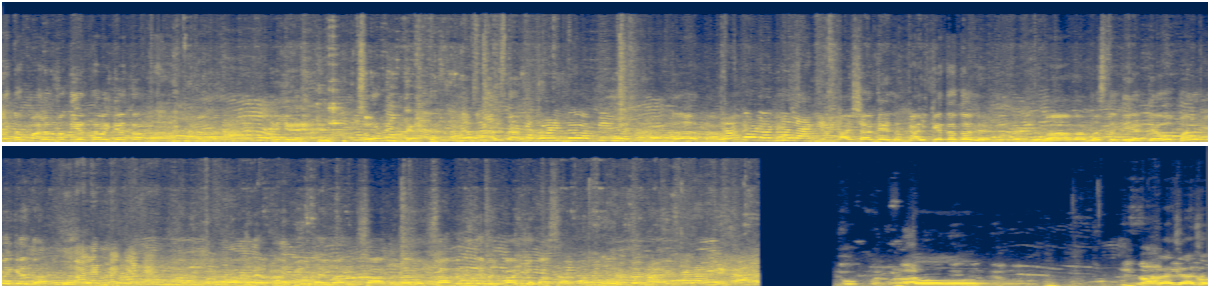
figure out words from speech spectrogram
ઘટક પાર્લરમાં તૈયાર થવા ગયા હતા? પણ એ સોટી ગયા. ના ના. કાલ કેતા હતા ને. વાહ વાહ મસ્ત તૈયાર થયા. ઓ પાર્લરમાં ગયા હતા પાર્લરમાં ગયા હતા. આ બધા ભાભીઓ થાય મારે શા બનાવે. શા બની જાય પછી પાડજો પાછા. તો મહારાજા આજો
